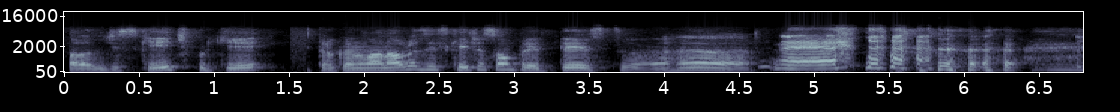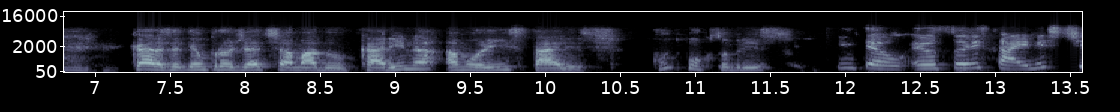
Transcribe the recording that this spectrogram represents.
falando de skate, porque trocando manobras, skate é só um pretexto. Uhum. É. Cara, você tem um projeto chamado Karina Amorim Stylist. Conta um pouco sobre isso. Então, eu sou stylist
